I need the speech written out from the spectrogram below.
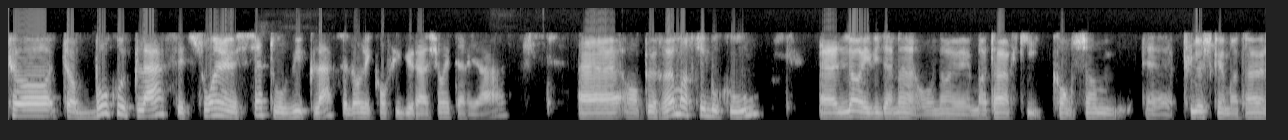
tu as, beaucoup de place. C'est soit un 7 ou 8 places selon les configurations intérieures. Euh, on peut remorquer beaucoup. Euh, là, évidemment, on a un moteur qui consomme euh, plus qu'un moteur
